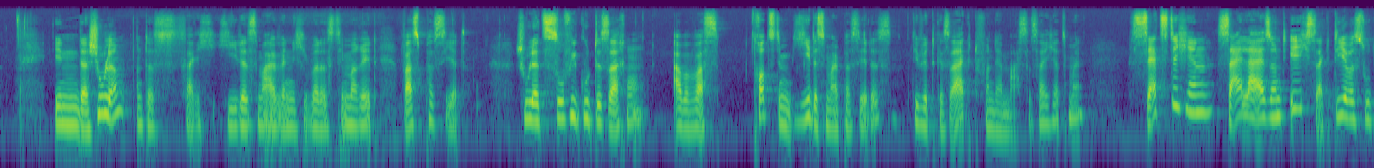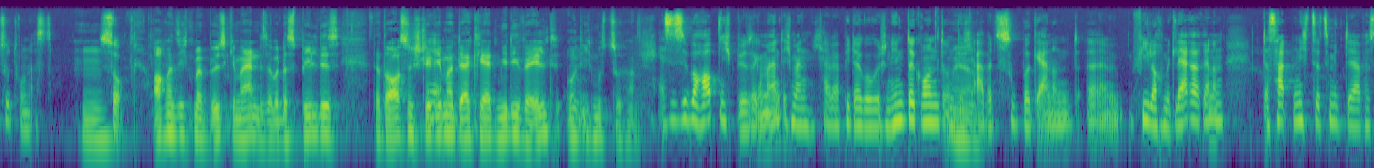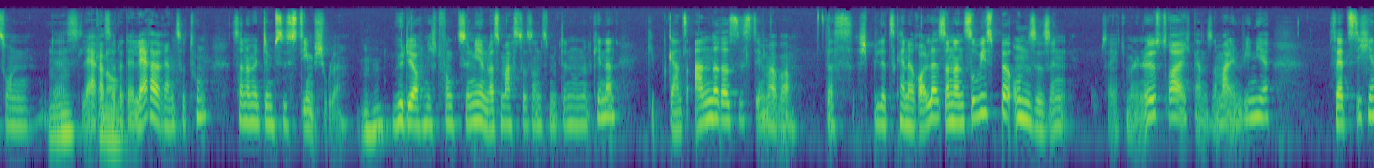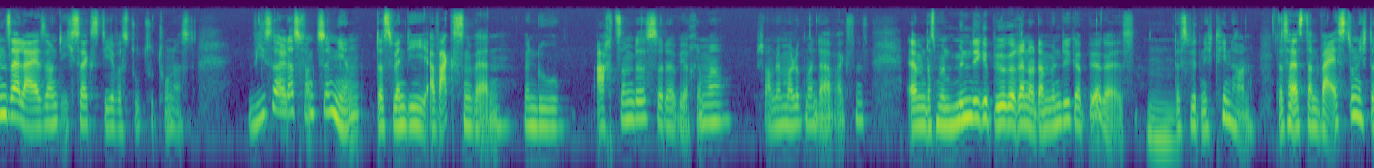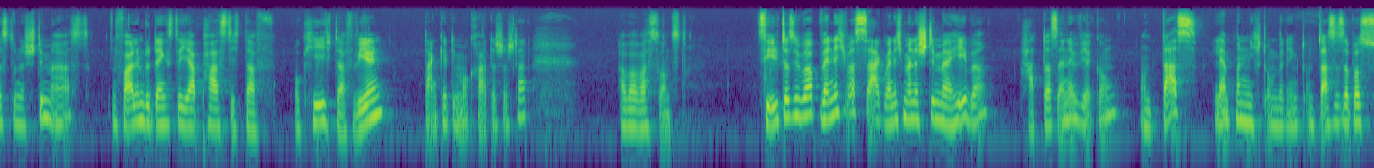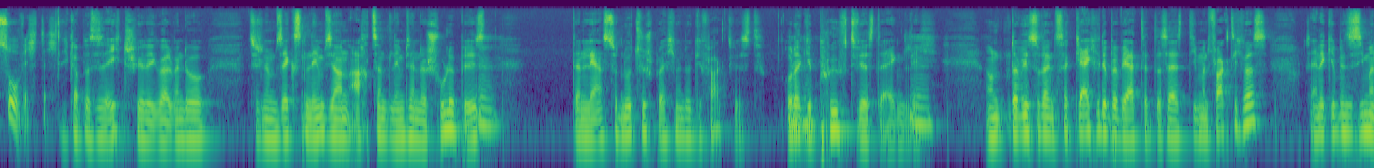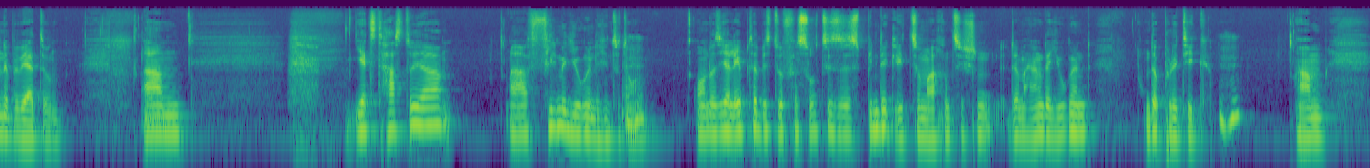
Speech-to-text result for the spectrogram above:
In der Schule, und das sage ich jedes Mal, wenn ich über das Thema rede, was passiert? Schule hat so viele gute Sachen, aber was trotzdem jedes Mal passiert ist, die wird gesagt, von der Masse sage ich jetzt mal, setz dich hin, sei leise und ich sag dir, was du zu tun hast. Hm. So. Auch wenn es nicht mal böse gemeint ist, aber das Bild ist, da draußen steht ja. jemand, der erklärt mir die Welt und mhm. ich muss zuhören. Es ist überhaupt nicht böse gemeint. Ich meine, ich habe ja pädagogischen Hintergrund und ja. ich arbeite super gern und äh, viel auch mit Lehrerinnen. Das hat nichts jetzt mit der Person des mhm, Lehrers genau. oder der Lehrerin zu tun, sondern mit dem System Schule. Mhm. Würde ja auch nicht funktionieren. Was machst du sonst mit den 100 Kindern? Gibt ganz anderes System, aber das spielt jetzt keine Rolle, sondern so wie es bei uns ist, in, sag ich jetzt mal in Österreich, ganz normal in Wien hier, setz dich hin, sei leise und ich sag's dir, was du zu tun hast. Wie soll das funktionieren, dass wenn die erwachsen werden, wenn du 18 bist oder wie auch immer, schauen wir mal, ob man da erwachsen ist, ähm, dass man mündige Bürgerin oder mündiger Bürger ist. Mhm. Das wird nicht hinhauen. Das heißt, dann weißt du nicht, dass du eine Stimme hast. Und vor allem, du denkst dir, ja, passt, ich darf, okay, ich darf wählen. Danke, demokratischer Staat. Aber was sonst? Zählt das überhaupt? Wenn ich was sage, wenn ich meine Stimme erhebe, hat das eine Wirkung? Und das lernt man nicht unbedingt. Und das ist aber so wichtig. Ich glaube, das ist echt schwierig, weil wenn du zwischen dem sechsten Lebensjahr und 18. Lebensjahr in der Schule bist, mhm. dann lernst du nur zu sprechen, wenn du gefragt wirst. Oder mhm. geprüft wirst eigentlich. Mhm. Und da wirst du dann gleich wieder bewertet. Das heißt, jemand fragt dich was, das Endergebnis ist immer eine Bewertung. Ähm, jetzt hast du ja äh, viel mit Jugendlichen zu tun. Mhm. Und was ich erlebt habe, ist, du versuchst dieses Bindeglied zu machen zwischen der Meinung der Jugend und der Politik. Mhm. Ähm,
